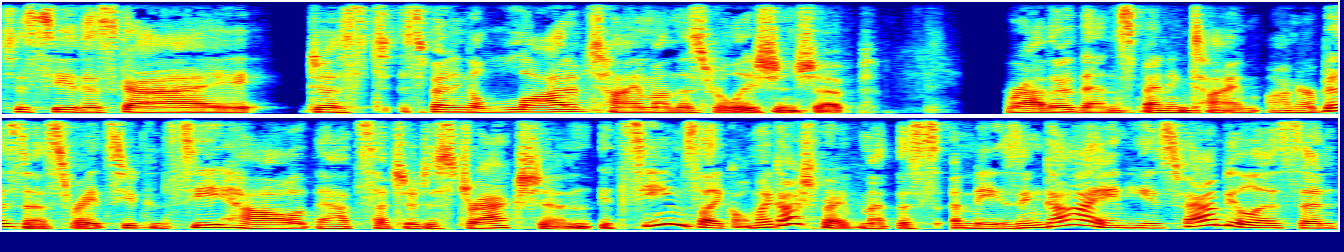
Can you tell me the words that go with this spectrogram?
to see this guy, just spending a lot of time on this relationship. rather than spending time on her business, right? So you can see how that's such a distraction. It seems like, oh my gosh, but I've met this amazing guy and he's fabulous and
